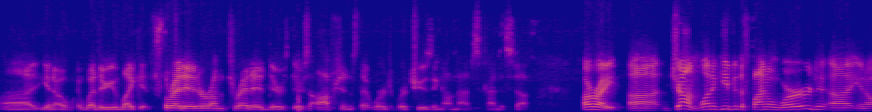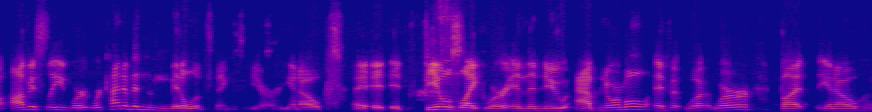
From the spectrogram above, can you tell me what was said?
Uh, you know, whether you like it threaded or unthreaded, there's there's options that we're we're choosing on that kind of stuff. All right, uh, John, want to give you the final word. Uh, you know, obviously we're, we're kind of in the middle of things here. You know, it, it feels like we're in the new abnormal, if it were, but you know,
